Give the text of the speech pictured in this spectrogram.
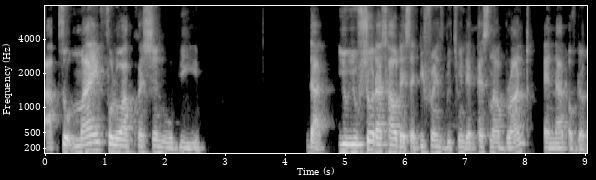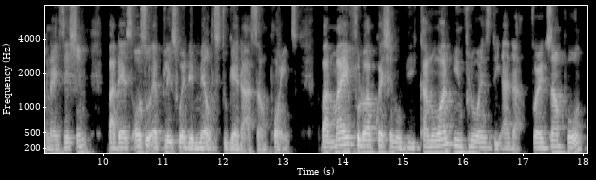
Uh, so my follow-up question will be that you, you've showed us how there's a difference between the personal brand and that of the organization, but there's also a place where they melt together at some point. But my follow up question would be can one influence the other? For example,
